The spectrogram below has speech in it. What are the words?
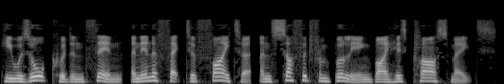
He was awkward and thin, an ineffective fighter, and suffered from bullying by his classmates.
